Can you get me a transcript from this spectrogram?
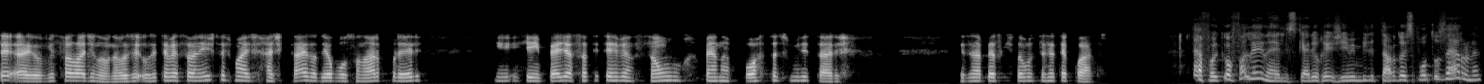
eu ouvi falar de novo, né? Os, intervencionistas mais radicais odeiam Bolsonaro por ele e que impede a santa intervenção pé na porta dos militares. Eles ainda pensam que estamos em 64. É, foi o que eu falei, né? Eles querem o regime militar 2.0, né?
